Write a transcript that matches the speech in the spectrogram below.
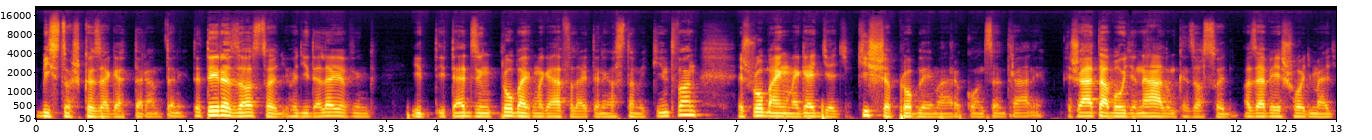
biztos közeget teremteni. Tehát érezze azt, hogy, hogy ide lejövünk, itt, itt edzünk, próbáljuk meg elfelejteni azt, ami kint van, és próbáljunk meg egy-egy kisebb problémára koncentrálni. És általában ugye nálunk ez az, hogy az evés hogy megy,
